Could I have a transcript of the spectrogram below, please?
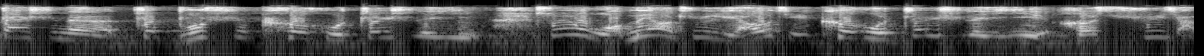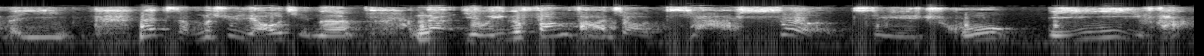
但是呢，这不是客户真实的疑义。所以我们要去了解客户真实的疑义和虚假的疑义。那怎么去了解呢？那有一个方法叫假设解除疑义法。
